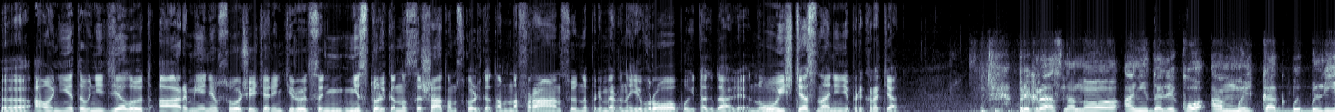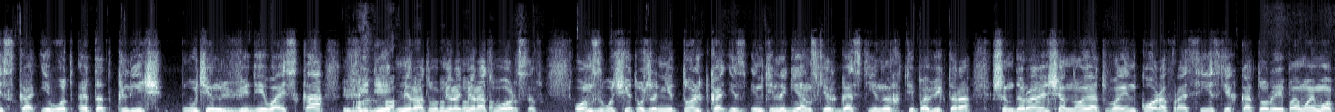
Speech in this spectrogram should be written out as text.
э, а они этого не делают, а Армения, в свою очередь, ориентируется не столько на США, там, сколько там на Францию, например, на Европу и так далее. Ну, естественно, они не прекратят. Прекрасно, но они далеко, а мы как бы близко. И вот этот клич Путин в виде войска, в виде миротворцев, он звучит уже не только из интеллигентских гостиных типа Виктора Шендеровича, но и от военкоров российских, которые, по-моему,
